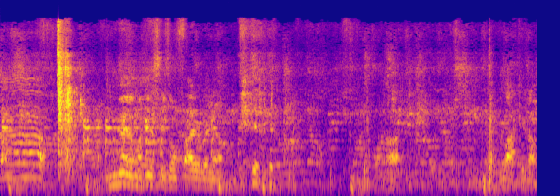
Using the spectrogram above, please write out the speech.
Ah, man, my hamstring's on fire right now. All right. Lock it up.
